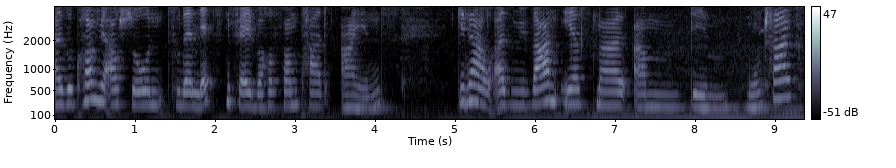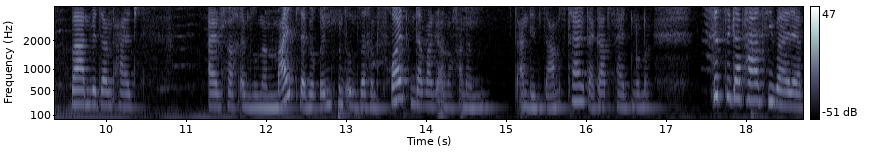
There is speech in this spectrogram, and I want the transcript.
Also kommen wir auch schon zu der letzten Ferienwoche vom Part 1. Genau, also wir waren erstmal am dem Montag, waren wir dann halt einfach in so einem Maislabyrinth mit unseren Freunden. Da waren wir auch noch an, einem, an dem Samstag. Da gab es halt nur eine 40er Party, weil der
